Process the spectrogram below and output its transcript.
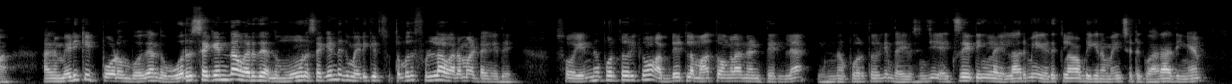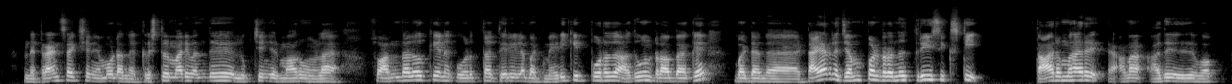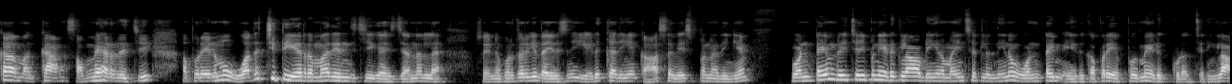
அந்த மெடிக்கெட் போடும்போது அந்த ஒரு செகண்ட் தான் வருது. அந்த மூணு செகண்டுக்கு மெடிக்கெட் சுற்றும்போது ஃபுல்லாக வர மாட்டேங்குது ஸோ என்னை பொறுத்த வரைக்கும் அப்டேட்டில் மாற்றுவாங்களா தெரியல. என்னை பொறுத்த வரைக்கும் தயவு செஞ்சு எக்ஸைட்டிங்கில் எல்லாருமே எடுக்கலாம் அப்படிங்கிற மைண்ட் செட்டுக்கு வராதீங்க. அந்த டிரான்சாக்ஷன் அமௌண்ட் அந்த கிறிஸ்டல் மாதிரி வந்து லுக் சேஞ்சர் மாறும்ல. ஸோ அந்த அளவுக்கு எனக்கு ஒருத்தா தெரியல. பட் மெடிக்கிட் போகிறது அதுவும் ட்ராபேக்கு பட் அந்த டயரில் ஜம்ப் பண்ணுறது த்ரீ சிக்ஸ்டி தாறுமாறு. ஆனால் அது ஒக்கா மக்கா. செம்மையாக இருந்துச்சு. அப்புறம் என்னமோ உதச்சிட்டு ஏறுற மாதிரி இருந்துச்சு கைஸ் ஜன்னலில். ஸோ என்னை பொறுத்த வரைக்கும் தயவு செஞ்சு எடுக்காதீங்க. காசை வேஸ்ட் பண்ணாதீங்க. ஒன் டைம் ரீசார்ஜ் பண்ணி எடுக்கலாம் அப்படிங்கிற மைண்ட் செட்டில் இருந்தீங்கன்னா ஒன் டைம் இதுக்கப்புறம் எப்போவுமே எடுக்கக்கூடாது. சரிங்களா?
